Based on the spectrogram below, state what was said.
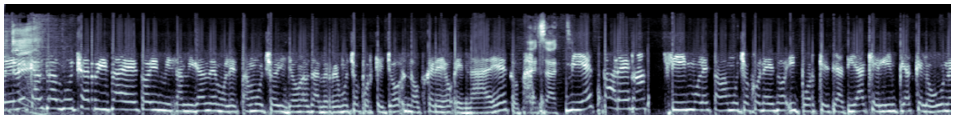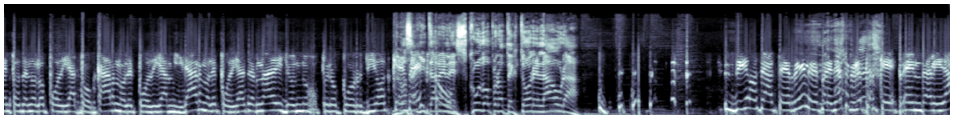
mí me Adelante. causa mucha risa eso y mis amigas me molestan mucho y yo, o sea, me río mucho porque yo no creo en nada de eso. Exacto. Mi expareja sí molestaba mucho con eso y porque se hacía que limpias que lo uno, entonces no lo podía tocar, no le podía mirar, no le podía hacer nada y yo no, pero por Dios, ¿qué Me vas es a quitar esto? el escudo protector, el aura. Sí, o sea, terrible, me parecía terrible porque en realidad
